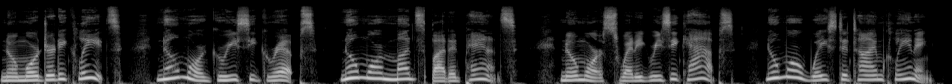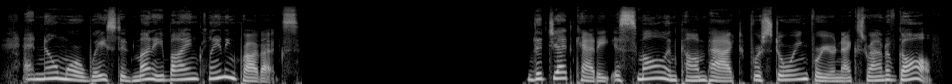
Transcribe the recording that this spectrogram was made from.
no more dirty cleats, no more greasy grips, no more mud spotted pants, no more sweaty, greasy caps, no more wasted time cleaning, and no more wasted money buying cleaning products. The Jet Caadee is small and compact for storing for your next round of golf.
